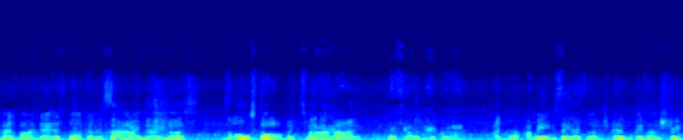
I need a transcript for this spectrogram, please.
message about damn, this store coming something right now. You know, it's it's an old store, but somebody can buy. it. This your old neighborhood? I grew. I mean, you can say that's like it's on the street.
